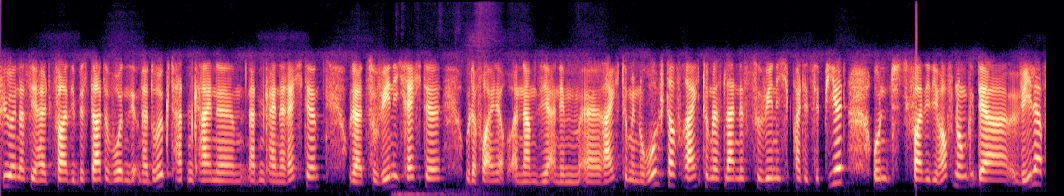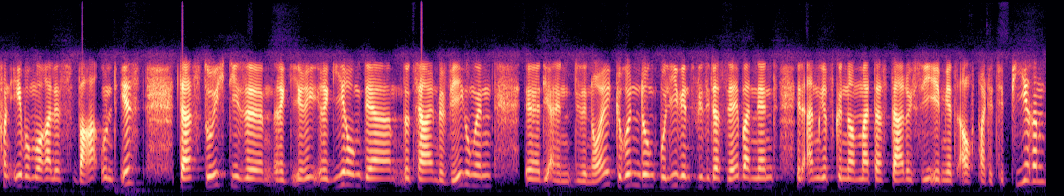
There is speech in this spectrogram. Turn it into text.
führen, dass sie halt quasi bis dato wurden sie unterdrückt, hatten keine, hatten keine Rechte oder zu wenig Rechte oder vor allem auch haben sie an dem äh, Reichtum, dem Rohstoffreichtum des Landes zu wenig partizipiert. Und quasi die Hoffnung der Wähler von Evo Morales war und ist, dass durch diese Regierung der sozialen Bewegungen, äh, die eine, diese Neugründung Boliviens, wie sie das selber nennt, in Angriff genommen hat, dass dadurch sie eben jetzt auch partizipieren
